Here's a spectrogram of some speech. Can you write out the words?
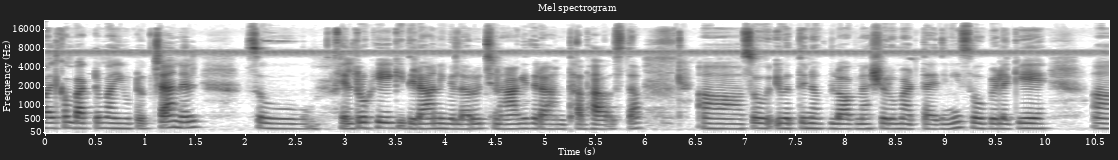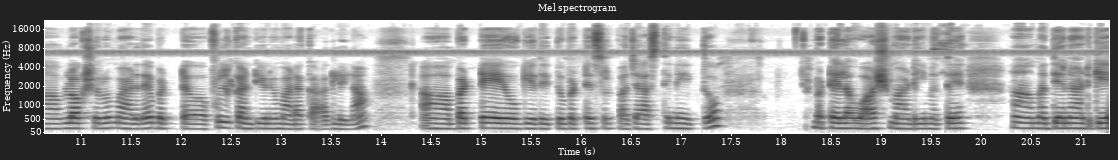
welcome back to my YouTube channel so ಎಲ್ಲರೂ ಹೇಗಿದ್ದೀರಾ? ನೀವೆಲ್ಲರೂ ಚೆನ್ನಾಗಿದ್ದೀರಾ ಅಂತ ಭಾವಿಸ್ತಾ. ಸೊ ಇವತ್ತಿನ ವ್ಲಾಗ್ನ ಶುರು ಮಾಡ್ತಾ ಇದ್ದೀನಿ. ಸೊ ಬೆಳಗ್ಗೆ ವ್ಲಾಗ್ ಶುರು ಮಾಡಿದೆ ಬಟ್ ಫುಲ್ ಕಂಟಿನ್ಯೂ ಮಾಡೋಕ್ಕಾಗಲಿಲ್ಲ ಬಟ್ಟೆ ಒಗೆಯೋದಿತ್ತು ಬಟ್ಟೆ ಸ್ವಲ್ಪ ಜಾಸ್ತಿನೇ ಇತ್ತು. ಬಟ್ಟೆ ಎಲ್ಲ ವಾಶ್ ಮಾಡಿ ಮತ್ತು ಮಧ್ಯಾಹ್ನ ಅಡುಗೆ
